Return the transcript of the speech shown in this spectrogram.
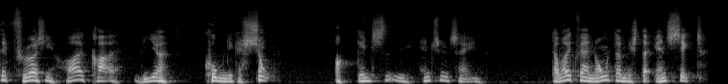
den føres i høj grad via kommunikation og gensidig hensyntagen. Der må ikke være nogen, der mister ansigt.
